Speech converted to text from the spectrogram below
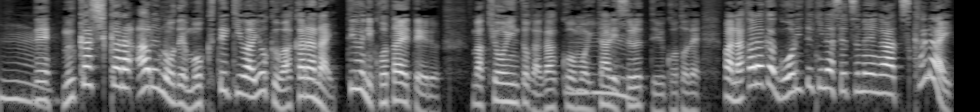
うん。で、昔からあるので目的はよくわからないっていうふうに答えている、まあ、教員とか学校もいたりするっていうことで、まあ、なかなか合理的な説明がつかない。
